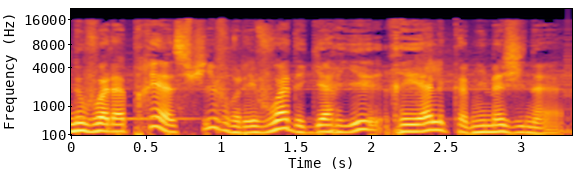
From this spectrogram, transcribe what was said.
nous voilà prêts à suivre les voies des guerriers réels comme imaginaires.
